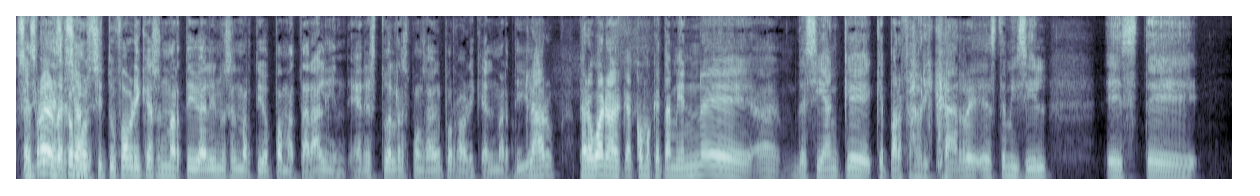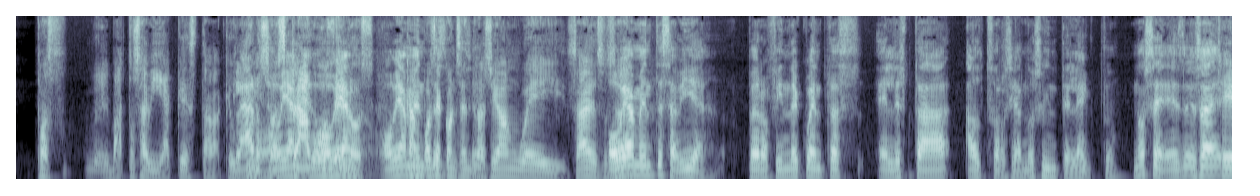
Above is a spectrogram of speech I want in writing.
O sea, es, que- como si tú fabricas un martillo y alguien usa el martillo para matar a alguien. ¿Eres tú el responsable por fabricar el martillo? Claro, pero bueno, como que también eh, ah, decían que, que para fabricar este misil, este, pues el vato sabía que estaba, que Claro, utilizó esclavos de los obviamente, campos de concentración, güey, ¿sabes? O sea, Obviamente sabía, pero a fin de cuentas él está outsourceando su intelecto. No sé, es, o sea, Sí,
